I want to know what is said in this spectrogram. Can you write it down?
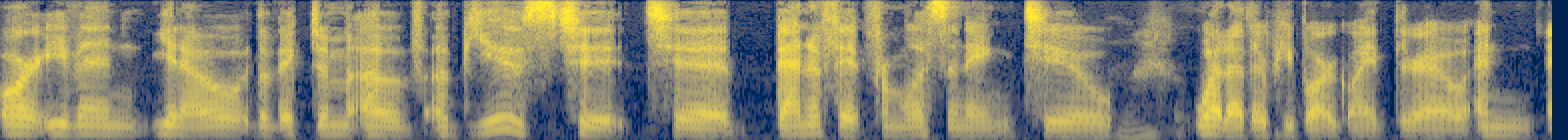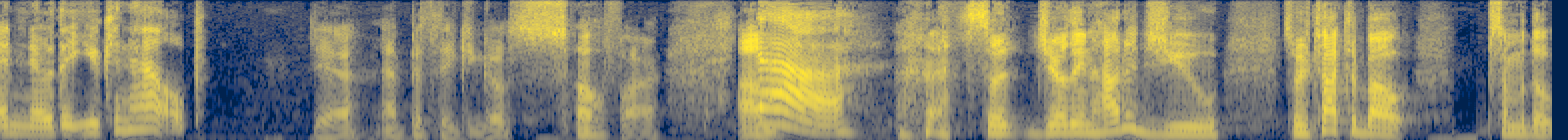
or even you know the victim of abuse to to benefit from listening to mm-hmm. what other people are going through and and know that you can help yeah empathy can go so far um, yeah so geraldine how did you so we've talked about some of the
